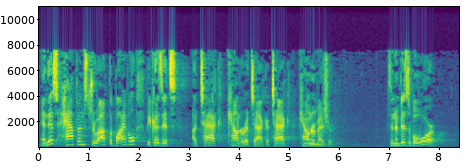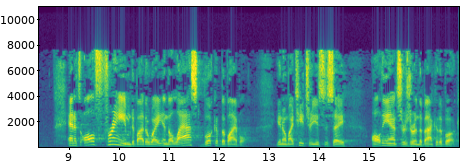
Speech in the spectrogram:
And this happens throughout the Bible because it's attack, counterattack, attack, countermeasure. It's an invisible war. And it's all framed, by the way, in the last book of the Bible. You know, my teacher used to say, all the answers are in the back of the book.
